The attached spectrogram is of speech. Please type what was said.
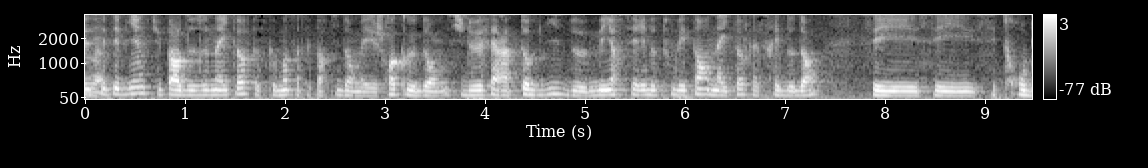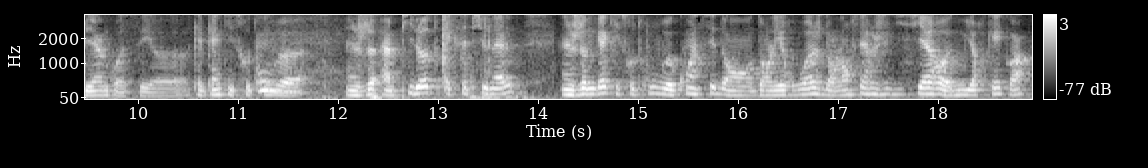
ouais. c'était bien que tu parles de The Night Of parce que moi, ça fait partie dans mes. Je crois que dans, si je devais faire un top 10 de meilleures séries de tous les temps, Night Of, elle serait dedans. C'est c'est- c'est trop bien, quoi. C'est euh, quelqu'un qui se retrouve. euh, un, je- un pilote exceptionnel. Un jeune gars qui se retrouve coincé dans, dans les rouages, dans l'enfer judiciaire euh, new-yorkais, quoi,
